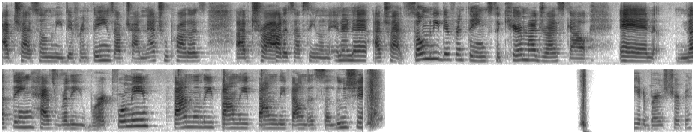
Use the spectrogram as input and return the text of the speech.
I've tried so many different things. I've tried natural products. I've tried products I've seen on the internet. I've tried so many different things to cure my dry scalp and nothing has really worked for me. Finally, finally, finally found a solution. hear the birds chirping?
